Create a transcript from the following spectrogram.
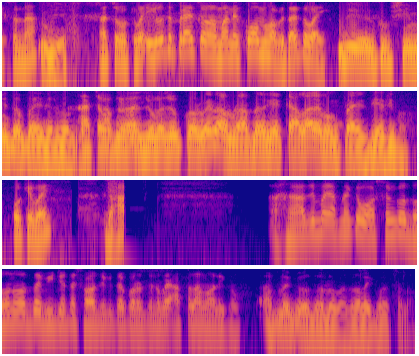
এক্সেল না? জি। আচ্ছা ওকে ভাই। এগুলোতে প্রাইস মানে কম হবে তাই তো ভাই? জি খুব সীমিত প্রাইসের মধ্যে। আচ্ছা, আপনারা যোগাযোগ করবেন আমরা আপনাদেরকে কালার এবং প্রাইস দিয়ে দিব। ওকে ভাই। আচ্ছা, হ্যাঁ আজিম ভাই, আপনাকে অসংখ্য ধন্যবাদ ভাই ভিডিওতে সহযোগিতা করার জন্য। ভাই, আসসালামু আলাইকুম। আপনাকেও ধন্যবাদ। ওয়ালাইকুম আসসালাম।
